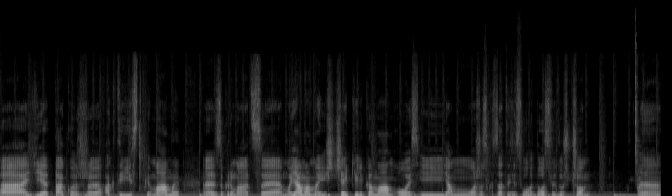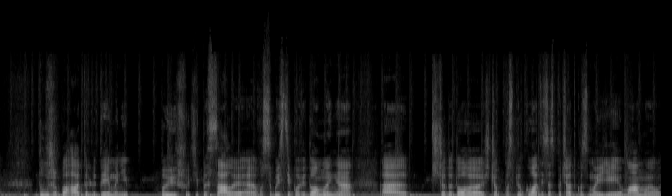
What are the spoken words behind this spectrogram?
Е, Є також активістки мами. Е, Зокрема, це моя мама і ще кілька мам. Ось, і я можу сказати зі свого досвіду, що е, дуже багато людей мені пишуть і писали е, в особисті повідомлення е, щодо того, щоб поспілкуватися спочатку з моєю мамою,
